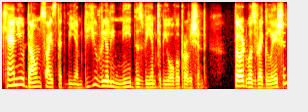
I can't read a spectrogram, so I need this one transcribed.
can you downsize that VM? Do you really need this VM to be over provisioned? Third was regulation.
